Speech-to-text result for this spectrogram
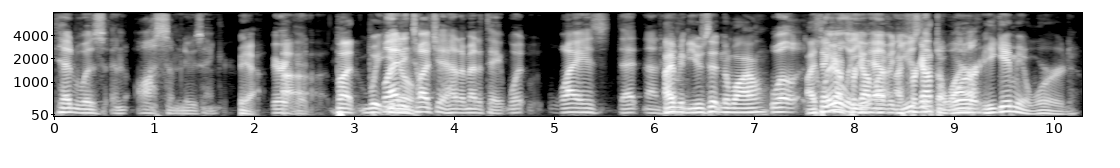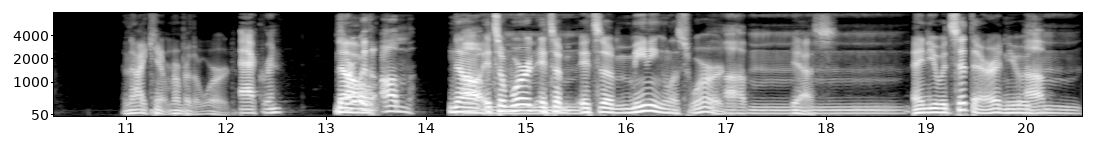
Ted was an awesome news anchor. yeah, very uh, good. but we, Glad you know, he taught you how to meditate. What? Why is that not? Happening? I haven't used it in a while. Well, I think clearly I forgot. you haven't my, I forgot it the a while. word. He gave me a word, and now I can't remember the word. Akron. No, Start with um. no, it's a word. It's a Um, it's a meaningless word. Um, Yes. And you would sit there and you would, Um,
